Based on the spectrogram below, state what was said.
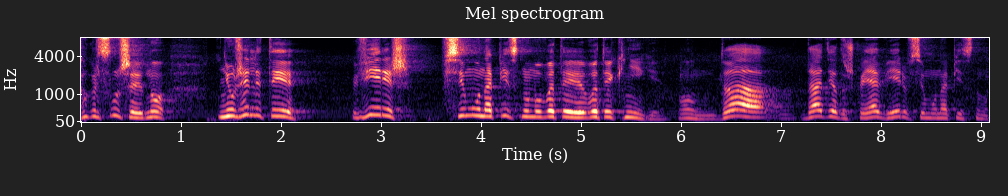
Он говорит, слушай, ну неужели ты веришь всему написанному в этой, в этой книге? Он, да, да, дедушка, я верю всему написанному.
